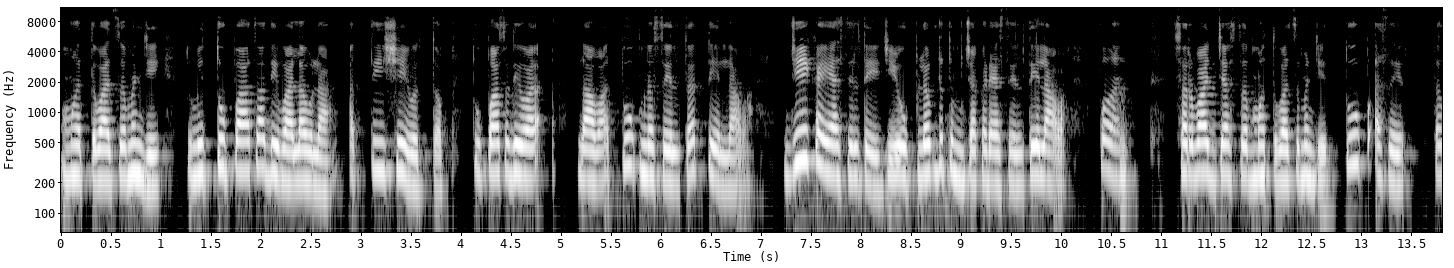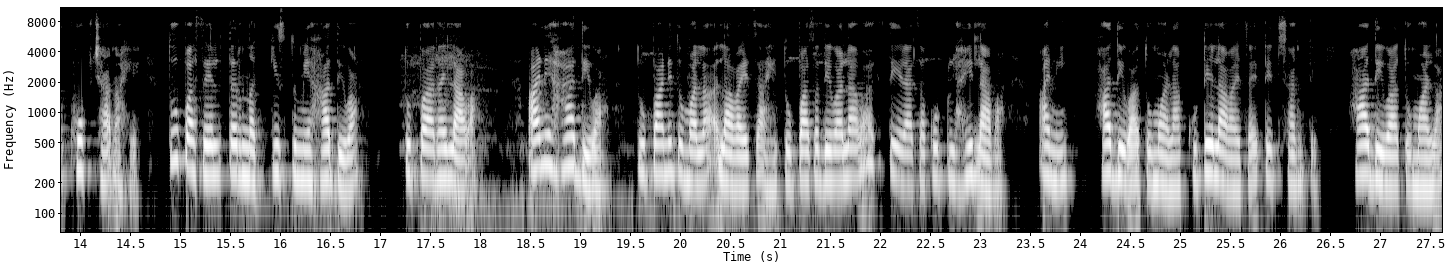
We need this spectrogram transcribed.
महत्त्वाचं म्हणजे तुम्ही तुपाचा दिवा लावला अतिशय उत्तम. तुपाचा दिवा लावा तूप नसेल तर तेल लावा. जे काही असेल ते जे उपलब्ध तुमच्याकडे असेल ते लावा. पण सर्वात जास्त महत्त्वाचं म्हणजे तूप असेल तर खूप छान आहे. तूप असेल तर नक्कीच तुम्ही हा दिवा तुपाने लावा. आणि हा दिवा तुपाने तुम्हाला लावायचा आहे. तुपाचा दिवा लावा तेलाचा कुठलाही लावा. आणि हा दिवा तुम्हाला कुठे लावायचा आहे तेच सांगते. हा दिवा तुम्हाला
